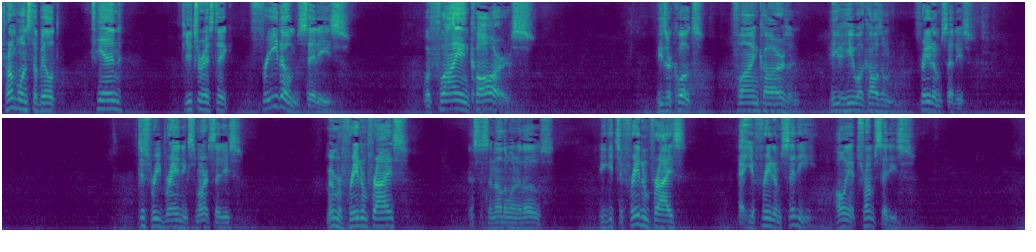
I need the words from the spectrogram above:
Trump wants to build 10 futuristic freedom cities with flying cars. These are quotes. Flying cars, and he, he calls them freedom cities just rebranding smart cities. Remember Freedom Fries? This is another one of those. You get your Freedom Fries at your Freedom City, only at Trump cities.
